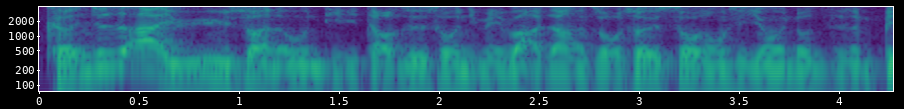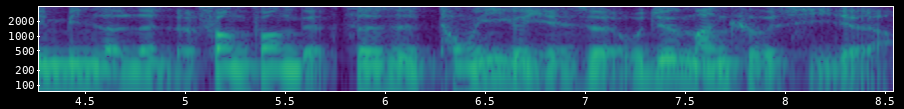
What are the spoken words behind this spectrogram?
可能就是碍于预算的问题，导致说你没办法这样做，所以所有东西。永远都只能冰冰冷冷的、方方的，甚至是同一个颜色，我觉得蛮可惜的啦。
